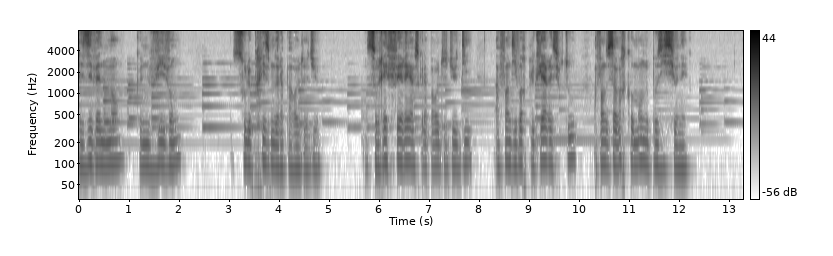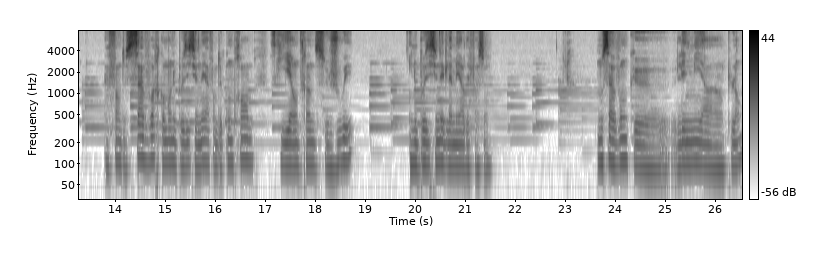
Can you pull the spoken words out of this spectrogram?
les événements que nous vivons sous le prisme de la parole de Dieu. Se référer à ce que la parole de Dieu dit afin d'y voir plus clair et surtout afin de savoir comment nous positionner. Afin de savoir comment nous positionner, afin de comprendre ce qui est en train de se jouer et nous positionner de la meilleure des façons. Nous savons que l'ennemi a un plan,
